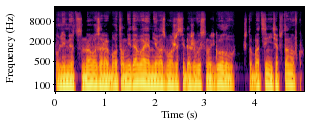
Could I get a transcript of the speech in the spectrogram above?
Пулемет снова заработал, не давая мне возможности даже высунуть голову, чтобы оценить обстановку.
